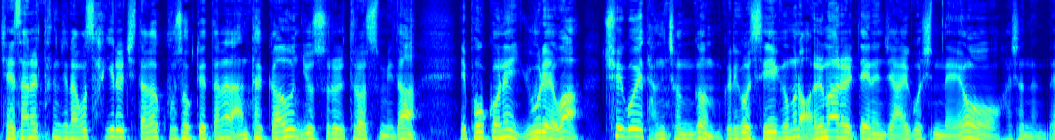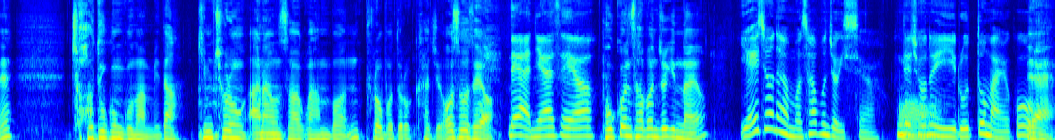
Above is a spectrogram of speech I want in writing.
재산을 탕진하고 사기를 치다가 구속됐다는 안타까운 뉴스를 들었습니다. 이 복권의 유래와 최고의 당첨금 그리고 세금은 얼마를 떼는지 알고 싶네요 하셨는데 저도 궁금합니다. 김초롱 아나운서하고 한번 풀어보도록 하죠. 어서 오세요. 네, 안녕하세요. 복권 사본 적 있나요? 예전에 한번 사본 적 있어요. 근데 어. 저는 이 로또 말고 예.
